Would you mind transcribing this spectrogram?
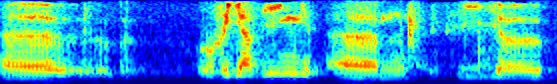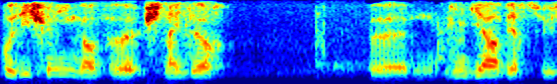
Uh, regarding um, the uh, positioning of uh, Schneider um, India versus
